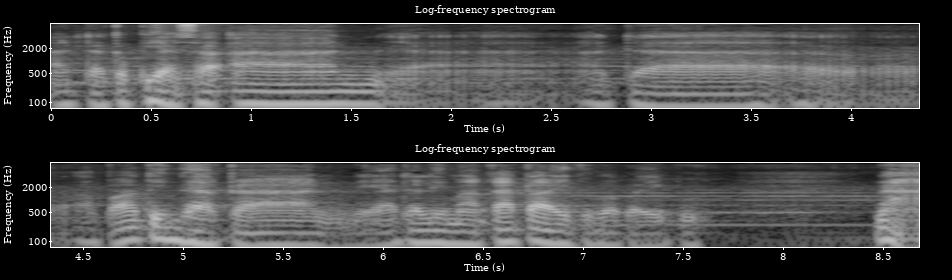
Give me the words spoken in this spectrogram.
ada kebiasaan, ya, ada eh, apa tindakan, ya ada lima kata itu Bapak Ibu. Nah,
